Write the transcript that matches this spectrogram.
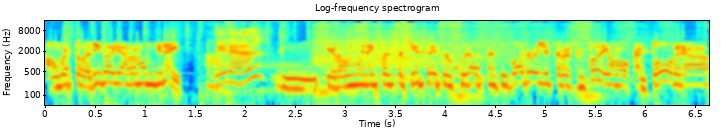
a Humberto Gatica y a Ramón Biney. Mira. Y, y Ramón Biney fue el presidente de hecho, el jurado del 64 y él se presentó, digamos, cantó ópera.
